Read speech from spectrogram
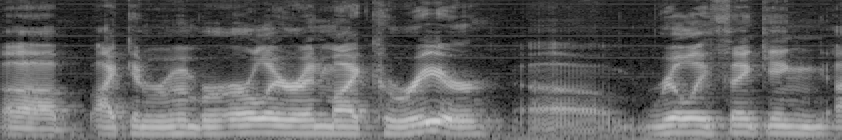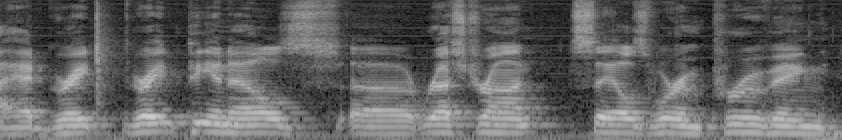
uh, I can remember earlier in my career, uh, really thinking I had great great P&Ls, uh, restaurant sales were improving,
